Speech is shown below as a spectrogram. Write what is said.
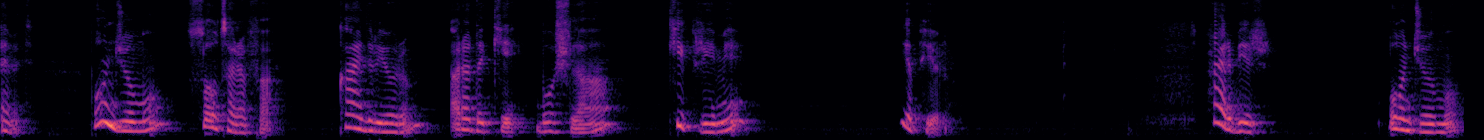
Evet. Boncuğumu sol tarafa kaydırıyorum. Aradaki boşluğa kipriğimi yapıyorum. Her bir boncuğumu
